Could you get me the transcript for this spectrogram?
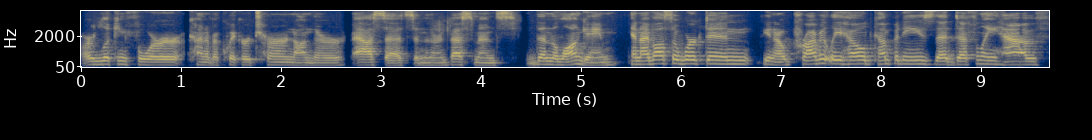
are looking for kind of a quicker turn on their assets and their investments than the long game. And I've also worked in, you know, privately held companies that definitely have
